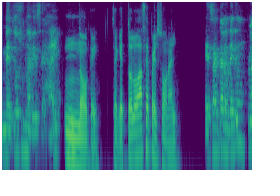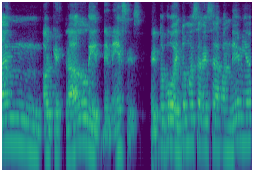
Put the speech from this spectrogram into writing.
metió sus narices ahí. No, ok. O sea que esto lo hace personal. Exactamente, era un plan orquestado de, de meses. Él, tocó, él tomó esa, esa pandemia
